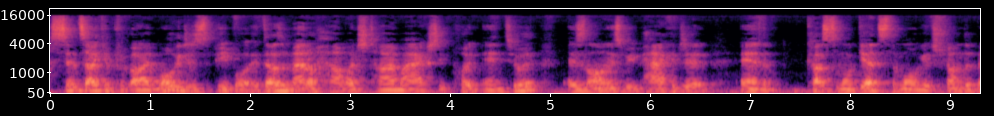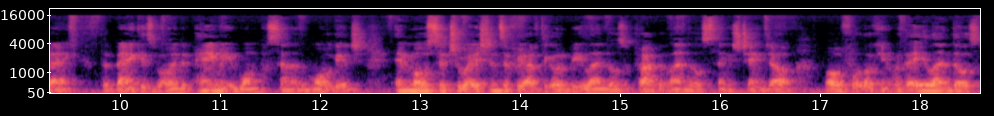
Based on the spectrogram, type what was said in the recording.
since I can provide mortgages to people, it doesn't matter how much time I actually put into it, as long as we package it and the customer gets the mortgage from the bank, the bank is willing to pay me 1% of the mortgage. In most situations, if we have to go to B lenders or private lenders, things change out. Well, if we're looking with A lenders,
